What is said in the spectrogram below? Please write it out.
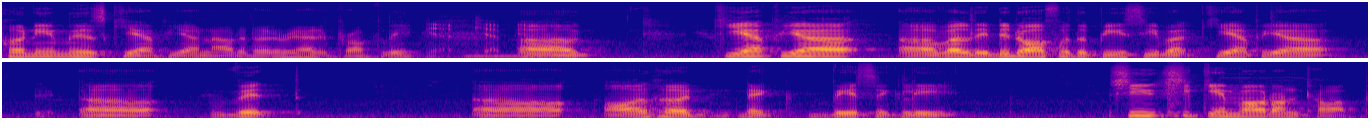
her name is Kiapia now that I read it properly. yeah, yeah, yeah. Uh, Kiapia, uh, well, they did offer the PC, but Kiapia, uh, with uh, all her like basically, she she came out on top,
